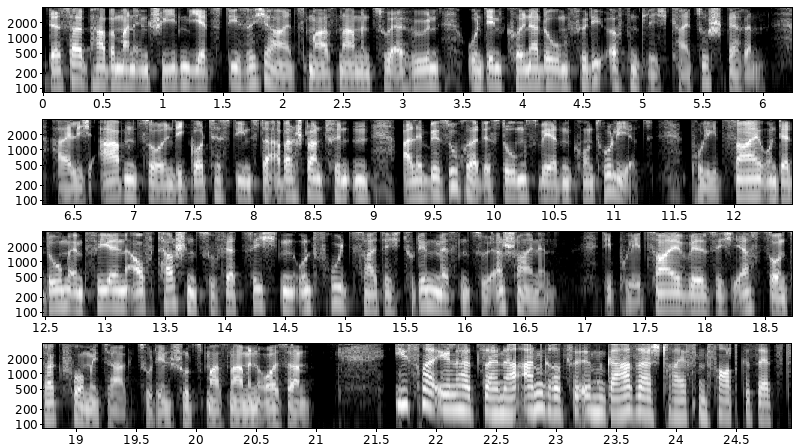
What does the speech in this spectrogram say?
Deshalb habe man entschieden, jetzt die Sicherheitsmaßnahmen zu erhöhen und den Kölner Dom für die Öffentlichkeit zu sperren. Heiligabend sollen die Gottesdienste aber stattfinden. Alle Besucher des Doms werden kontrolliert. Polizei und der Dom empfehlen, auf Taschen zu verzichten und frühzeitig zu den Messen zu erscheinen. Die Polizei will sich erst Sonntagvormittag zu den Schutzmaßnahmen äußern. Israel hat seine Angriffe im Gazastreifen fortgesetzt.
